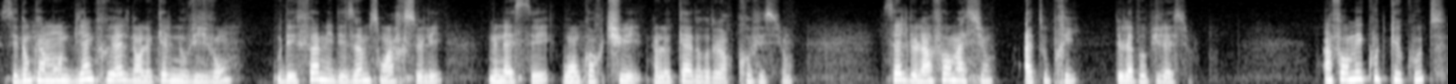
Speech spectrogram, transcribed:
c'est donc un monde bien cruel dans lequel nous vivons, où des femmes et des hommes sont harcelés, menacés ou encore tués dans le cadre de leur profession, celle de l'information, à tout prix, de la population. Informer coûte que coûte,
